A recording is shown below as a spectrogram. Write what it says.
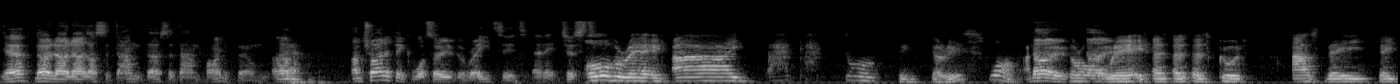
Yeah, no, no, no. That's a damn, that's a damn fine film. Um, Yeah. I'm trying to think of what's overrated, and it just Overrated, I, I, I don't think there is one. I No, they're all no. rated as, as, as good as they, they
